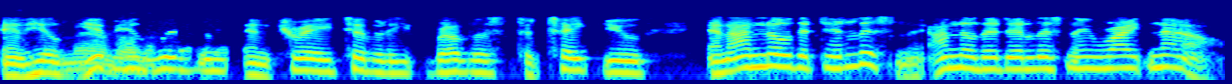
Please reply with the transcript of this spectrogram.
And he'll Amen, give you wisdom and creativity, brothers, to take you. And I know that they're listening. I know that they're listening right now.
